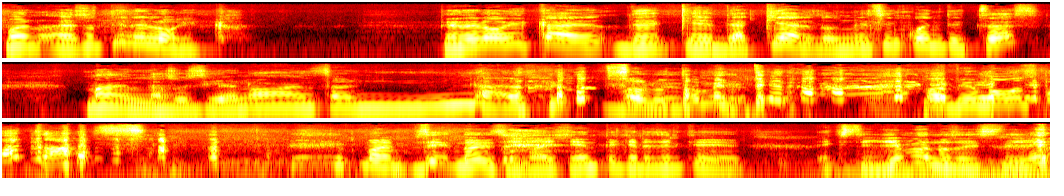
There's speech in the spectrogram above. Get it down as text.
Bueno, eso tiene lógica. Tiene lógica de, de que de aquí al 2053, man, la sociedad no avanza nada, absolutamente nada. Más bien vamos atrás. Man, sí, no, y si no hay gente, quiere decir que extinguimos, nos extinguimos.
